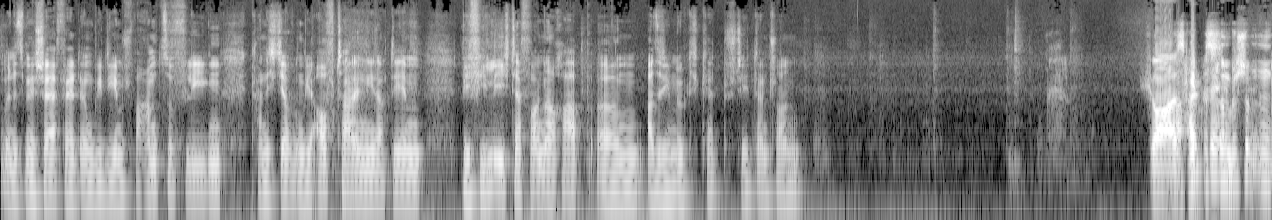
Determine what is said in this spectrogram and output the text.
wenn es mir schwerfällt, irgendwie die im Schwarm zu fliegen, kann ich die auch irgendwie aufteilen, je nachdem, wie viele ich davon auch habe. Ähm, also die Möglichkeit besteht dann schon. Ja, es Was geht bis zu, einem bestimmten,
